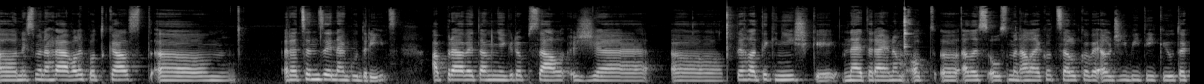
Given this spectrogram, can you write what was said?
uh, než jsme nahrávali podcast, um, recenzi na Goodreads a právě tam někdo psal, že uh, tyhle ty knížky, ne teda jenom od uh, Alice Ousman, ale jako celkově LGBTQ, tak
